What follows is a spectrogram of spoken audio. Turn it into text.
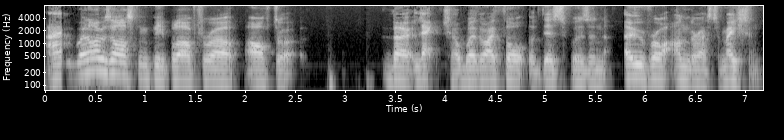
And when I was asking people after a, after the lecture whether I thought that this was an over or underestimation,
